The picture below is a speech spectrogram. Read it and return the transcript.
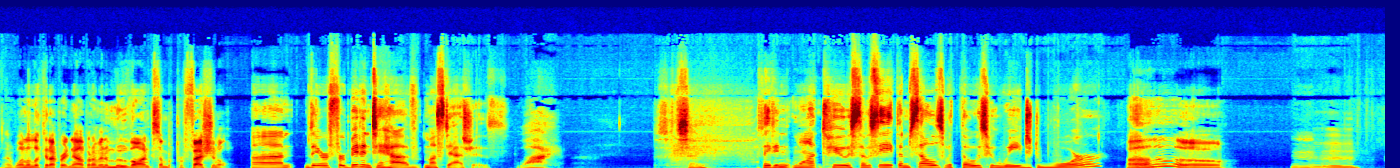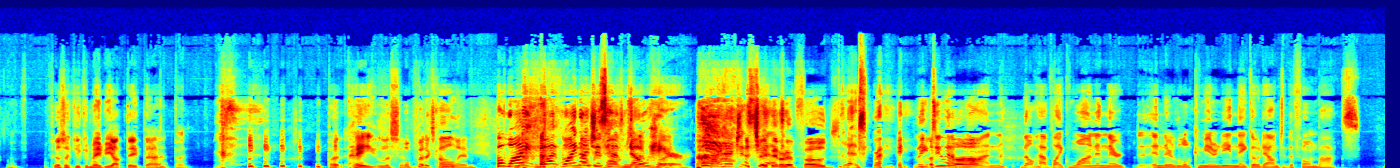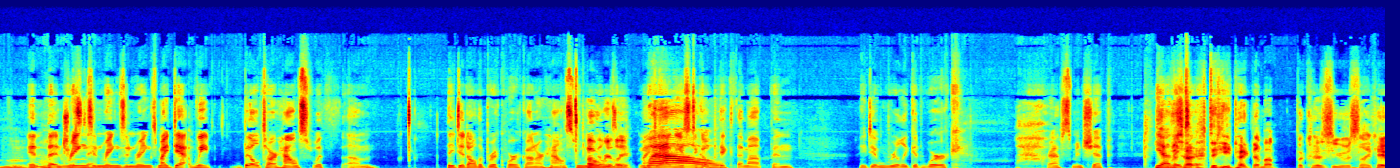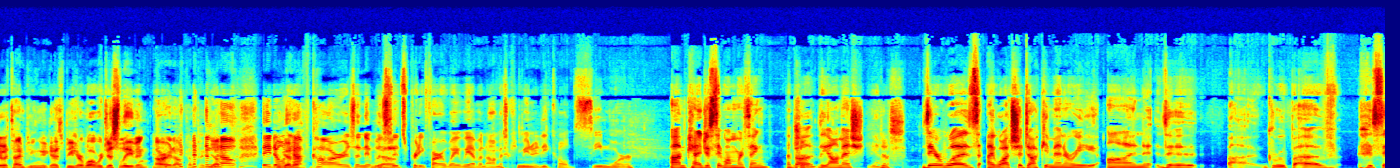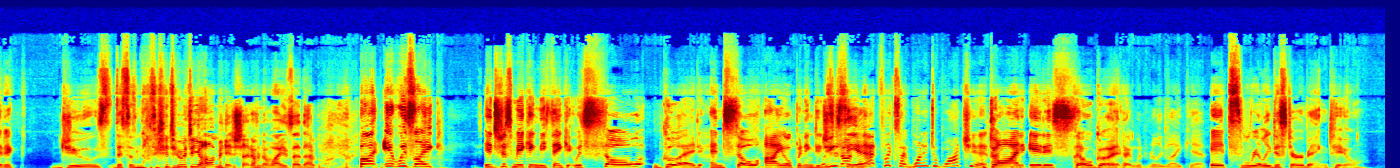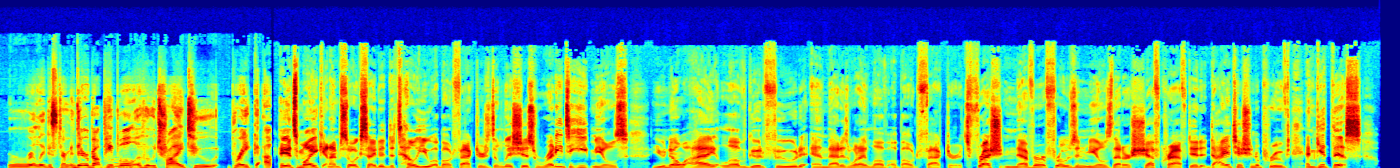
I want to look it up right now, but I'm going to move on because I'm a professional. They're forbidden to have mustaches. Why? Does it say? They didn't want to associate themselves with those who waged war. Oh. Hmm. Feels like you could maybe update that, but but hey, listen, We'll put a call cool. in. But why? Why, why not just have no hair? Why not just? That's right. They don't have phones. That's right. They do have one. They'll have like one in their in their little community, and they go down to the phone box. It that rings and rings and rings. My dad, we built our house with. um They did all the brickwork on our house when we Oh, built really? it. My dad used to go pick them up, and they did really good work. Wow. Craftsmanship. Yeah, they Was do. that- did he pick them up because he was like, "Hey, what time can you guys be here?" Well, we're just leaving. All right, I'll come pick you No, up. No, they don't gotta- have cars, and it was Yeah. it's pretty far away. We have an Amish community called Seymour. Um, can I just say one more thing about the Amish? Yes. There was, I watched a documentary on the uh, group of Hasidic Jews. This has nothing to do with the Amish. I don't know why I said that. But it was like, it's just making me think. It was so good and so eye opening. Did Was you it see on it? On Netflix? I wanted to watch it. I Dawn, think- it is so I good. think I would really like it. it's really disturbing too. really disturbing. They're about people oh. who try to break up. Hey, it's Mike, and I'm so excited to tell you about Factor's delicious, ready to eat meals. You know, I love good food, and that is what I love about Factor. It's fresh, never frozen meals that are chef crafted, dietitian approved, and get this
